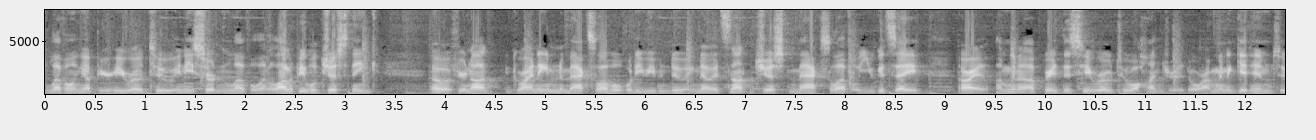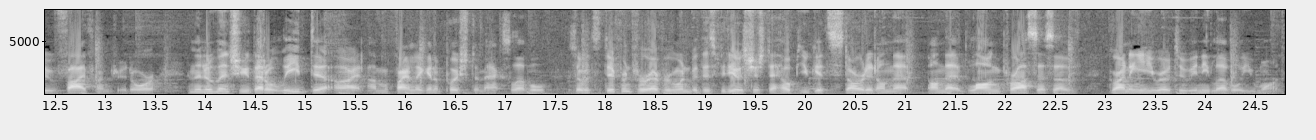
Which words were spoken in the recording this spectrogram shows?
leveling up your hero to any certain level, and a lot of people just think oh, if you're not grinding him to max level, what are you even doing? No, it's not just max level. You could say, all right, I'm going to upgrade this hero to 100, or I'm going to get him to 500, or, and then eventually that'll lead to, all right, I'm finally going to push to max level. So it's different for everyone, but this video is just to help you get started on that, on that long process of grinding a hero to any level you want.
